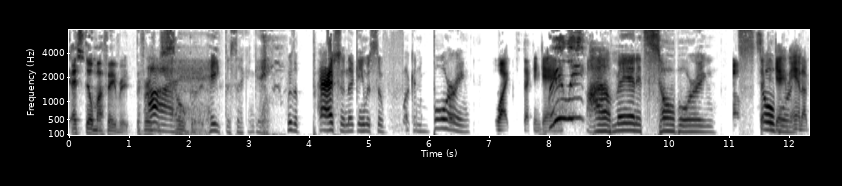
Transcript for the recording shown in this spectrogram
That's still my favorite. The first I was so good. hate the second game with a passion. That game is so fucking boring. like the second game. Really? Oh man, it's so boring. Second So game, boring. and I,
